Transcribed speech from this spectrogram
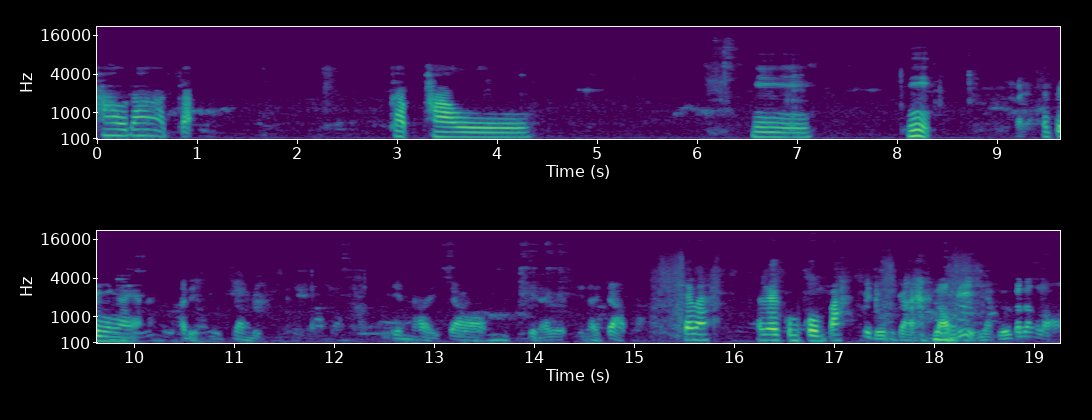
ข้าวราดกะกะเพรามีนี่อะไรมันเป็นยังไงอะอะดิลองดิเอ็นหอยจอบเอ็นอะไรเอ็นหอยจอบใช่ไหมอะไรกลมๆปะไม่ดูเหมือนกัน ลองดิอยากรู้ก็ต้องลอง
